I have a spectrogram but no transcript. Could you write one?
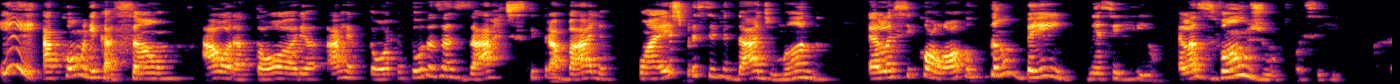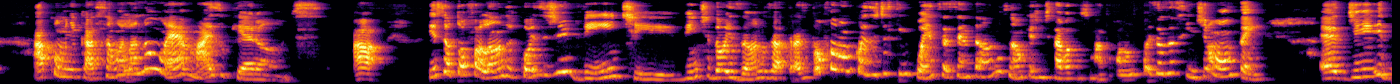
E a comunicação, a oratória, a retórica, todas as artes que trabalham com a expressividade humana, elas se colocam também nesse rio, elas vão junto com esse rio. A comunicação, ela não é mais o que era antes. Isso eu estou falando de coisas de 20, 22 anos atrás. Não estou falando coisas de 50, 60 anos, não, que a gente estava acostumado. Estou falando coisas assim de ontem, é, de,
